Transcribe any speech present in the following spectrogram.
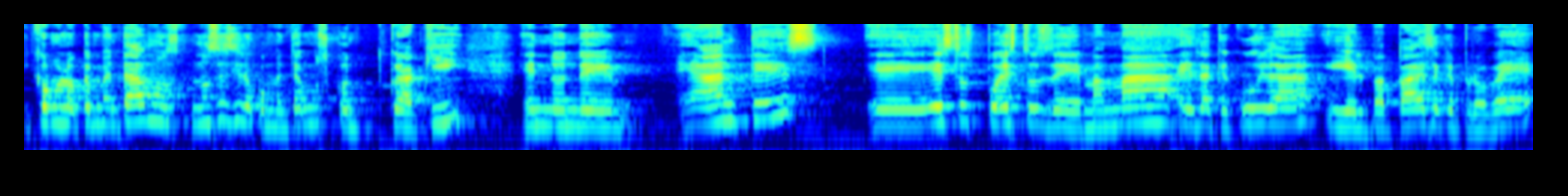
Y como lo comentábamos, no sé si lo comentamos con, con aquí, en donde antes eh, estos puestos de mamá es la que cuida y el papá es el que provee,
